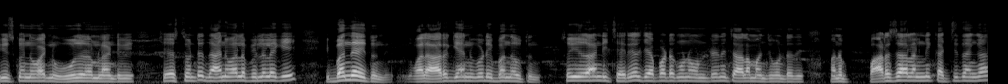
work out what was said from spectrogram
తీసుకొని వాటిని ఊదడం లాంటివి చేస్తుంటే దానివల్ల పిల్లలకి ఇబ్బంది అవుతుంది. వాళ్ళ ఆరోగ్యానికి కూడా ఇబ్బంది అవుతుంది. సో ఇలాంటి చర్యలు చేపట్టకుండా ఉంటేనే చాలా మంచిగా ఉంటుంది. మన పాఠశాలన్నీ ఖచ్చితంగా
